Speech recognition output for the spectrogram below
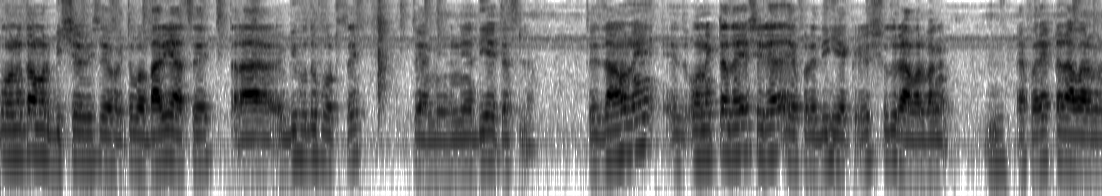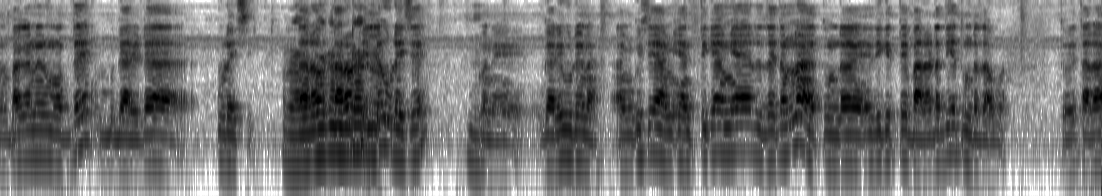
কোনো তো আমার বিশ্বাস হয়েছে হয়তো বা বাড়ি আছে তারা বিপদে পড়ছে তো আমি নিয়ে দিয়ে আইতেছিলাম। তো যাওনে অনেকটা যায় সেটা এরপরে দেখি শুধু রাবার বাগান। এরপরে একটা রাবার বাগানের মধ্যে গাড়িটা উড়াইছি। তারাও তারাও ঠেলে উড়াইছে। মানে গাড়ি উড়ে না। আমি কইছি আমি এর থেকে আমি আর যাইতাম না তোমরা এদিকে ভাড়াটা দিয়ে তোমরা যাব। তো তারা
